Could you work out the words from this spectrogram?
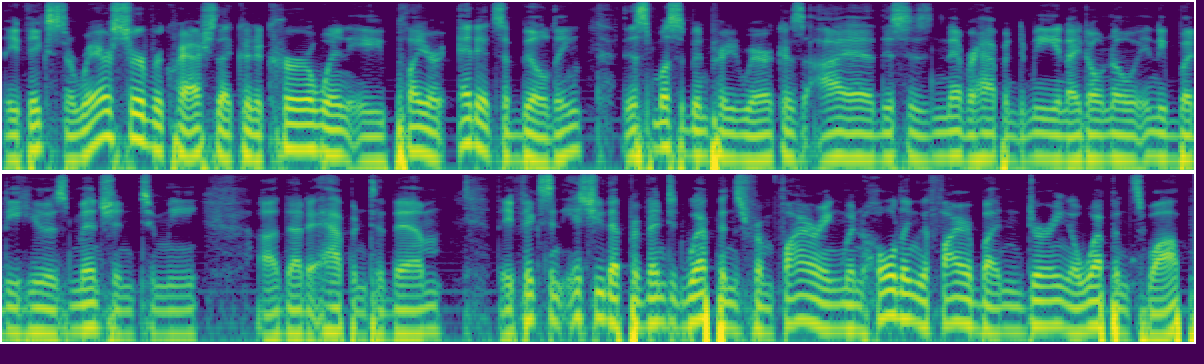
They fixed a rare server crash that could occur when a player edits a building. This must have been pretty rare because I uh, this has never happened to me, and I don't know anybody who has mentioned to me uh, that it happened to them. They fixed an issue that prevented weapons from firing when holding the fire button during a weapon swap.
